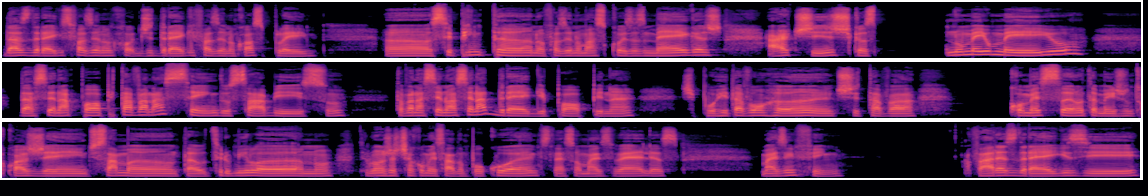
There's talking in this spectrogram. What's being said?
das drags fazendo, de drag fazendo cosplay. Uh, se pintando, fazendo umas coisas megas artísticas. No meio-meio da cena pop tava nascendo, sabe isso? Tava nascendo a cena drag pop, né? Tipo, Rita Von Hunt tava começando também junto com a gente, Samantha, o Trio Milano. O Trio Milano já tinha começado um pouco antes, né? São mais velhas. Mas enfim, várias drags e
